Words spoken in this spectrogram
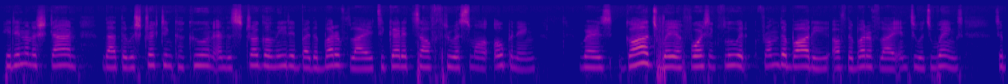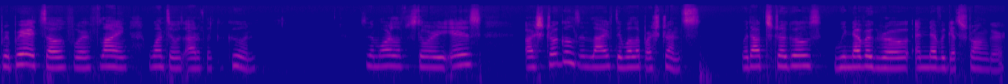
he didn't understand that the restricting cocoon and the struggle needed by the butterfly to get itself through a small opening whereas God's way of forcing fluid from the body of the butterfly into its wings to prepare itself for flying once it was out of the cocoon. So, the moral of the story is our struggles in life develop our strengths. Without struggles, we never grow and never get stronger.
